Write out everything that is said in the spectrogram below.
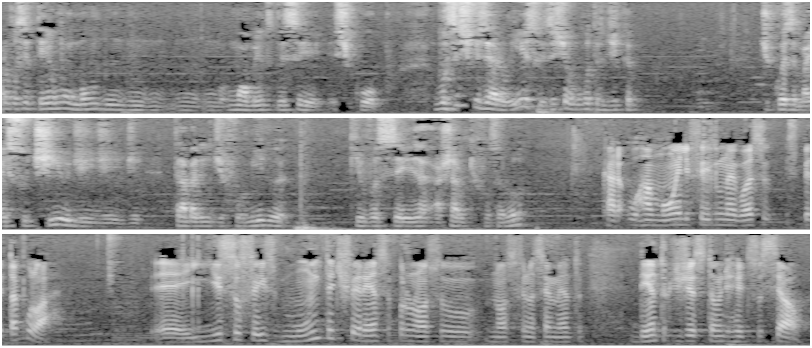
para você ter um, um, um, um, aumento desse escopo. Vocês fizeram isso? Existe alguma outra dica de coisa mais sutil, de, de, de trabalhinho de formiga que vocês acharam que funcionou? Cara, o Ramon ele fez um negócio espetacular. É, e isso fez muita diferença para o nosso, nosso financiamento dentro de gestão de rede social.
